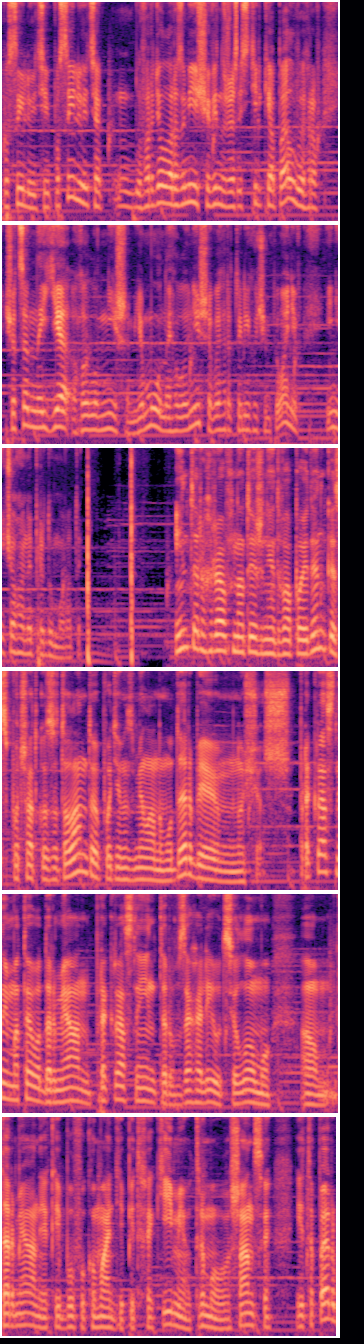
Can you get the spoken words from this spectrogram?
посилюється і посилюється, Гвардіола розуміє, що він вже стільки АПЛ виграв, що це не є головнішим. Йому найголовніше виграти Лігу Чемпіонів і нічого не придумувати. Інтер грав на тижні два поєдинки, спочатку з Аталантою, потім з Міланом у Дербі. Ну що ж, прекрасний Матео Дарміан, прекрасний інтер взагалі у цілому. Ем, Дарміан, який був у команді під Хакімі, отримував шанси, і тепер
